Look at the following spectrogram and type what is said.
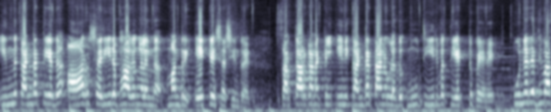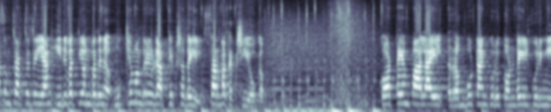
ഇന്ന് കണ്ടെത്തിയത് ആറ് ശരീരഭാഗങ്ങളെന്ന് മന്ത്രി എ കെ ശശീന്ദ്രൻ. സർക്കാർ കണക്കിൽ ഇനി കണ്ടെത്താനുള്ളത് നൂറ്റി ഇരുപത്തിയെട്ട് പേരെ. പുനരധിവാസം ചർച്ച ചെയ്യാൻ ഇരുപത്തിയൊൻപതിന് മുഖ്യമന്ത്രിയുടെ അധ്യക്ഷതയിൽ സർവകക്ഷി യോഗം. കോട്ടയം പാലായിൽ റംബൂട്ടാൻ കുരു തൊണ്ടയിൽ കുരുങ്ങി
